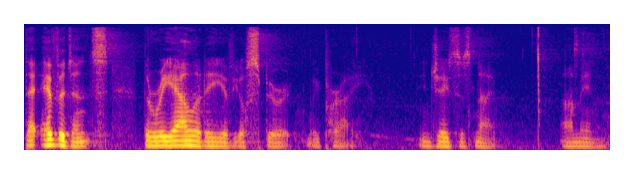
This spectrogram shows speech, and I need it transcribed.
that evidence the reality of your Spirit, we pray. In Jesus' name, amen.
